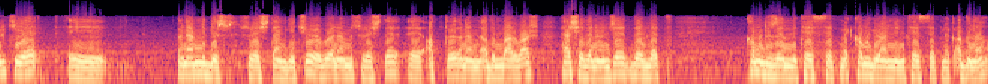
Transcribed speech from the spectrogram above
Türkiye e, önemli bir süreçten geçiyor ve bu önemli süreçte e, attığı önemli adımlar var. Her şeyden önce devlet kamu düzenini tesis etmek, kamu güvenliğini tesis etmek adına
